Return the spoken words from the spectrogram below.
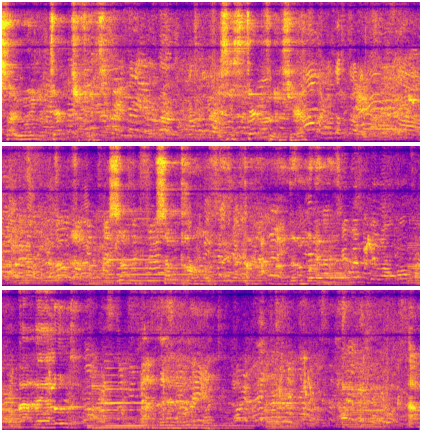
So you're in Deptford. Is this Deptford, yeah? Some some part of London, whatever. That there, look. That there, Um,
